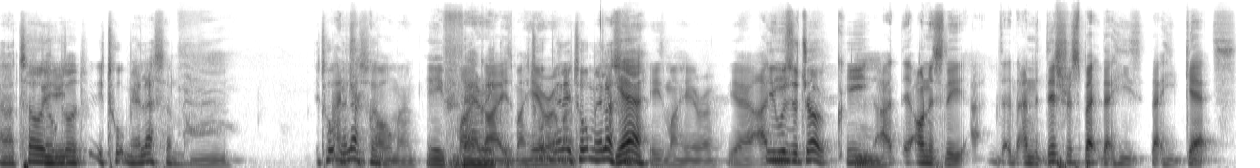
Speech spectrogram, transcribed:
and I tell Still you, good. he taught me a lesson. Mm. He taught me a lesson. Cole, man, He's my very guy. good. He's my Taught hero. me, he taught me a lesson. Yeah. He's my hero. Yeah, I, he was a joke. He I, honestly, uh, and the disrespect that he's that he gets,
